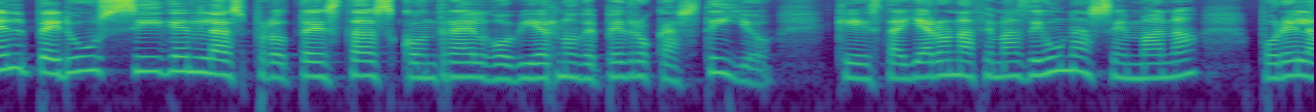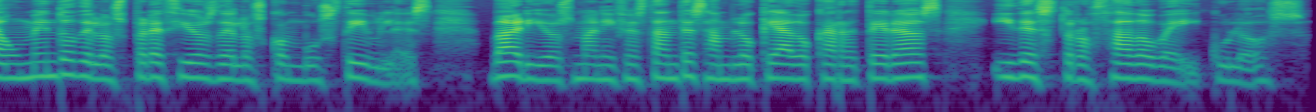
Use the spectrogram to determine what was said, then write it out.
el Perú siguen las protestas contra el gobierno de Pedro Castillo, que estallaron hace más de una semana por el aumento de los precios de los combustibles. Varios manifestantes han bloqueado carreteras y destrozado vehículos.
